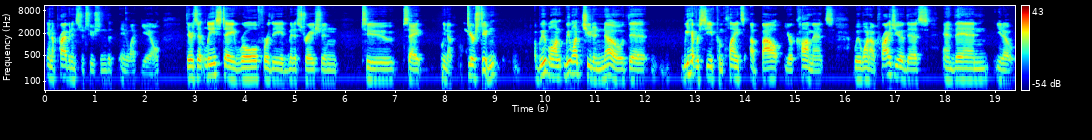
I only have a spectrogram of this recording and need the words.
in a private institution that in like Yale, there's at least a role for the administration to say, you know, dear student, we want we want you to know that we have received complaints about your comments. We want to apprise you of this, and then you know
